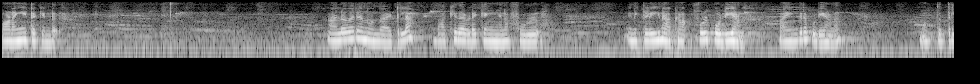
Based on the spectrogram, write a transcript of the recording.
ഉണങ്ങിയിട്ടൊക്കെ ഉണ്ട് അലോവരയൊന്നും ഒന്നും ആയിട്ടില്ല. ബാക്കി ഇതെവിടെയൊക്കെ ഇങ്ങനെ ഫുൾ ഇനി ക്ലീൻ ആക്കണം. ഫുൾ പൊടിയാണ്. ഭയങ്കര പൊടിയാണ്. മൊത്തത്തിൽ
